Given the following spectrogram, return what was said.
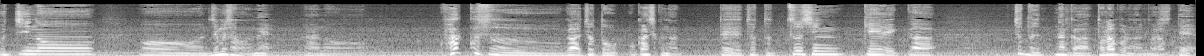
うちの事務所のね、あのファックスがちょっとおかしくなってちょっと通信系がちょっとなんかトラブルになりまして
